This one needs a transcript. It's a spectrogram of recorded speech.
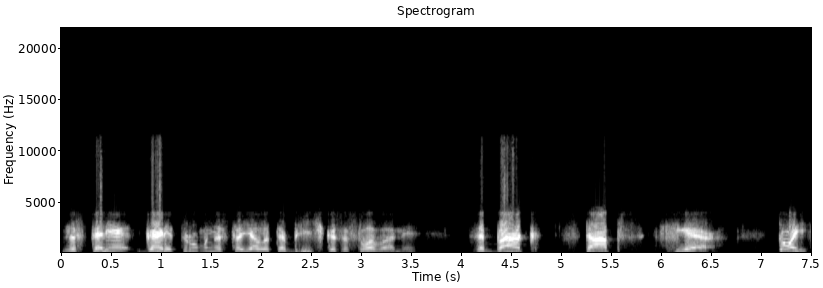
на столе Гарри Трумана стояла табличка со словами «The buck stops here». То есть,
